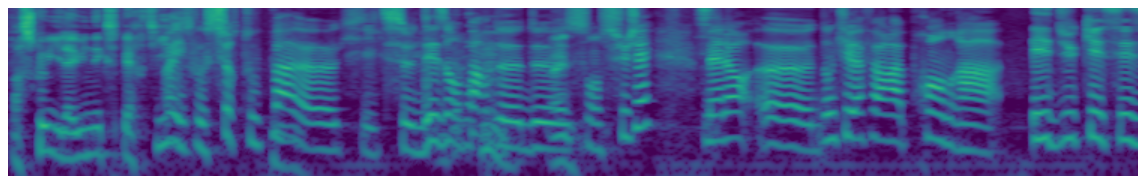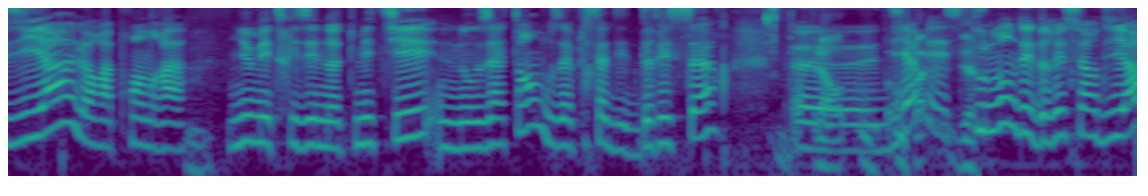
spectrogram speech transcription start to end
parce qu'il a une expertise. il ne faut surtout pas qu'il se désempare de, son sujet. Mais alors, euh, donc il va falloir apprendre à éduquer ces IA, leur apprendre à mm. mieux maîtriser notre métier, nos attentes. Vous appelez ça des dresseurs euh, d'IA. Mais tout le monde des dresseurs d'IA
